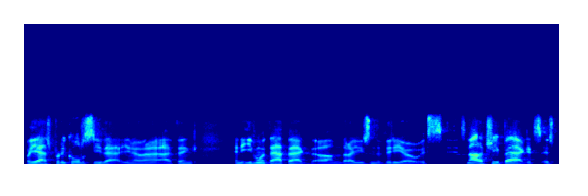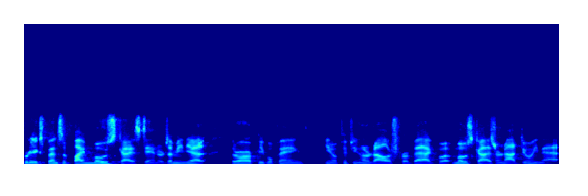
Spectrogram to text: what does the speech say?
but yeah, it's pretty cool to see that. You know, and I, I think, and even with that bag um, that I use in the video, it's it's not a cheap bag. It's it's pretty expensive by most guys' standards. I mean, yeah, there are people paying you know fifteen hundred dollars for a bag, but most guys are not doing that.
